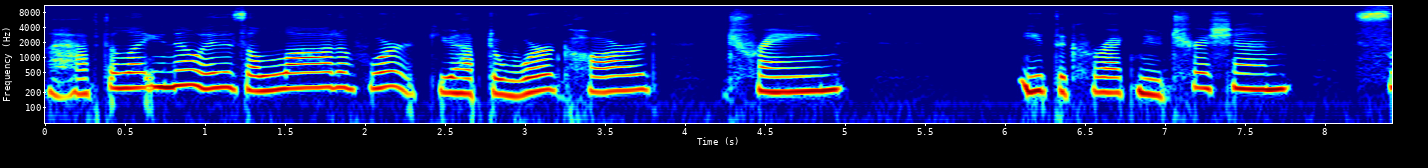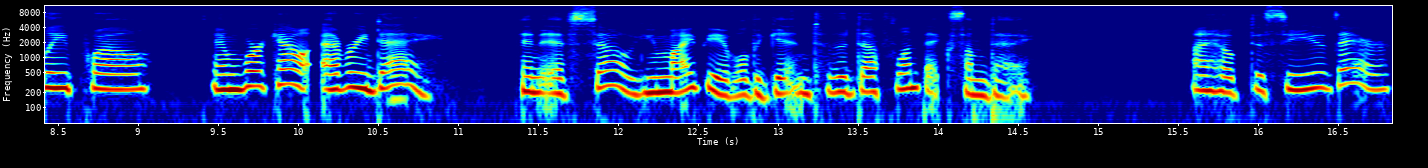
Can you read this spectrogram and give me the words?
I have to let you know it is a lot of work. You have to work hard, train, eat the correct nutrition, sleep well, and work out every day. And if so, you might be able to get into the Deaf Olympics someday. I hope to see you there,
